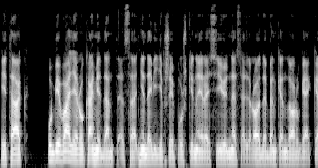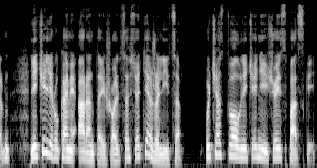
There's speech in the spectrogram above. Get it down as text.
Итак, убивали руками Дантеса, ненавидевшие Пушкина и Россию Нессельроде, Бенкендорф, Геккерн, лечили руками Аранта и Шольца все те же лица. Участвовал в лечении еще и Спасский,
